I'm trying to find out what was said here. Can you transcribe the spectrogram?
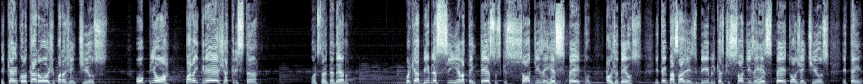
e querem colocar hoje para gentios, ou pior, para a igreja cristã. Quantos estão entendendo? Porque a Bíblia, sim, ela tem textos que só dizem respeito aos judeus, e tem passagens bíblicas que só dizem respeito aos gentios, e tem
